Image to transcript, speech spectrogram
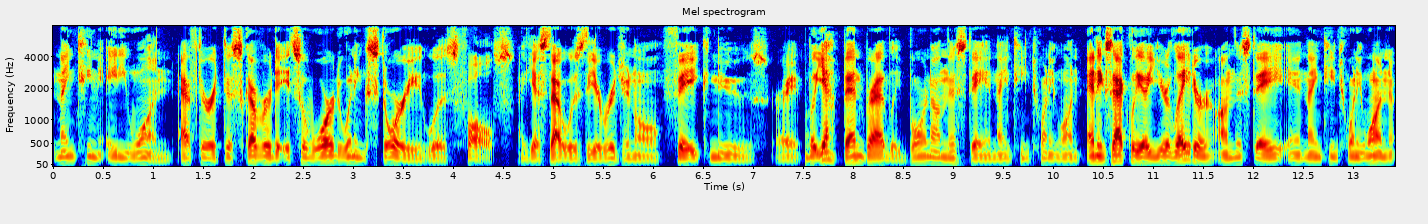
1981 after it discovered its award winning story was false. I guess that was the original fake news, right? But yeah, Ben Bradlee, born on this day in 1921. And exactly a year later, on this day in 1921,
